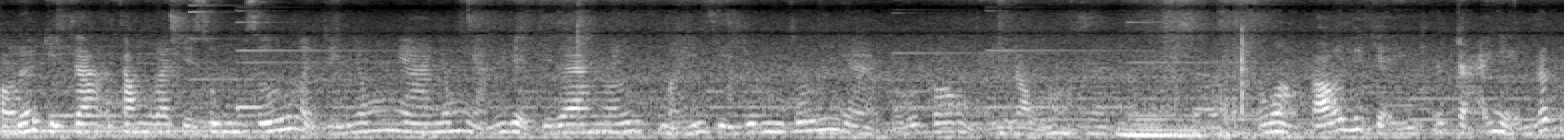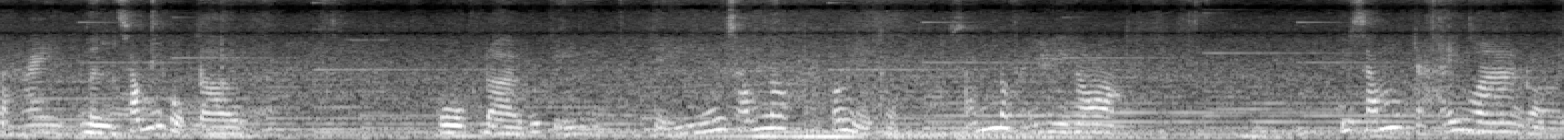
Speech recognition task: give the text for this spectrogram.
Còn nếu chị ra xong ra chị sung sướng là chị nhóng nha nhóng nhảnh về chị đang ở mỹ chị sung sướng nhà của có mẹ rồng đúng không? Đó với chị cái trải nghiệm rất là hay. Mình sống cuộc đời cuộc đời của chị chị muốn sống nó phải có nghệ thuật sống nó phải hay ho. Chứ sống trải qua rồi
